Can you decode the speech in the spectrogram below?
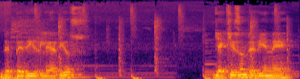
de pedirle a Dios. Y aquí es donde viene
